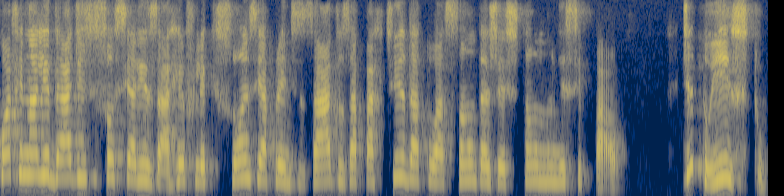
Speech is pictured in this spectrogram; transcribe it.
com a finalidade de socializar reflexões e aprendizados a partir da atuação da gestão municipal. Dito isto,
